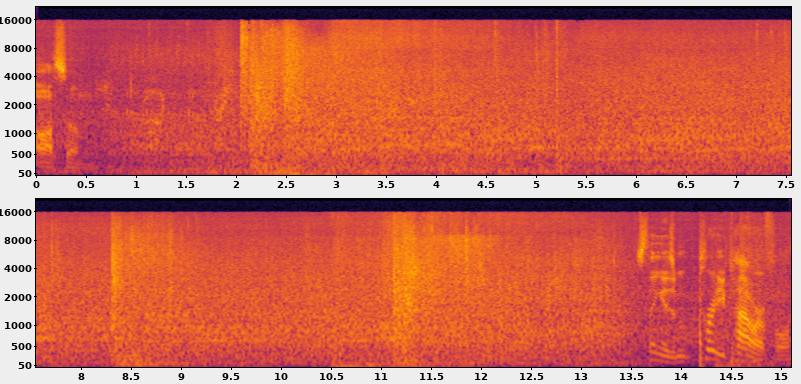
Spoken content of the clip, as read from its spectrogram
Awesome. This thing is pretty powerful.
